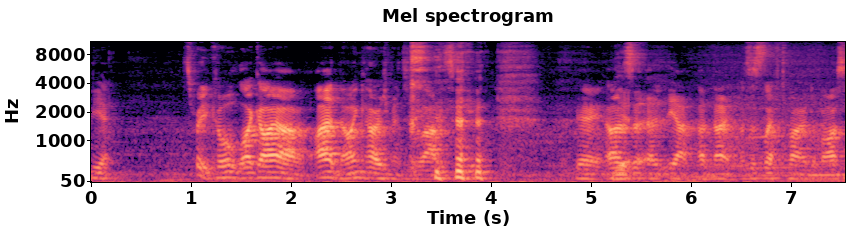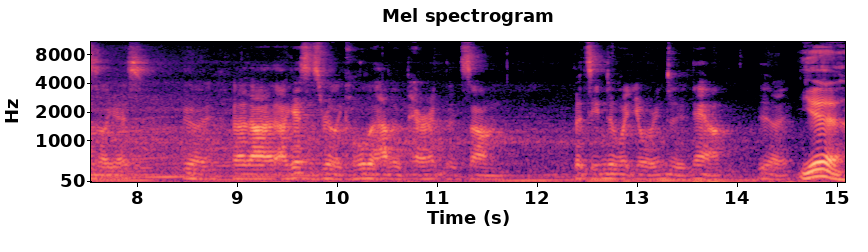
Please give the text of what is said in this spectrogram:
Yeah, it's pretty cool. Like I, uh, I had no encouragement to do art as a kid. Yeah, I was, yeah. Uh, yeah, I don't know. I was just left to my own devices, I guess. Yeah, but uh, I guess it's really cool to have a parent that's um that's into what you're into now. Yeah. Yeah,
